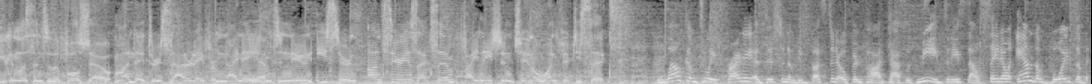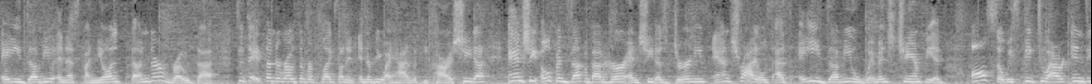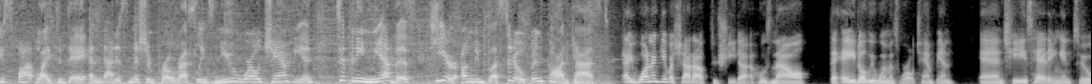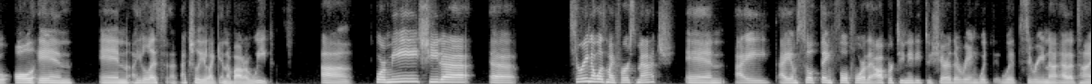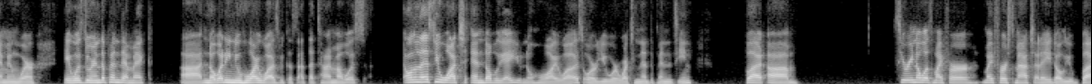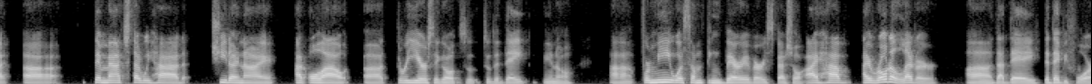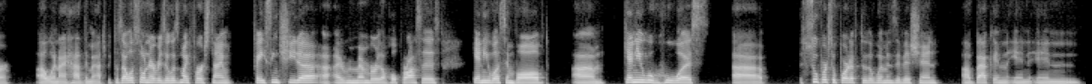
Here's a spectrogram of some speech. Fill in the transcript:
You can listen to the full show Monday through Saturday from 9 a.m. to noon Eastern on SiriusXM Fight Nation Channel 156. Welcome to a Friday edition of the Busted Open podcast with me, Denise Salcedo, and the voice of AEW in Espanol, Thunder Rosa. Today, Thunder Rosa reflects on an interview I had with Hikaru Shida, and she opens up about her and Shida's journeys and trials as AEW Women's Champion. Also, we speak to our indie spotlight today, and that is Mission Pro Wrestling's new world champion, Tiffany Nieves, here on the Busted Open podcast. I want to give a shout out to Shida, who's now the AEW Women's World Champion, and she's heading into All In in less actually like in about a week. Uh, for me, Shida, uh, Serena was my first match, and I I am so thankful for the opportunity to share the ring with with Serena at a time and where it was during the pandemic. Uh, nobody knew who I was because at that time I was unless you watch NWA, you know who I was, or you were watching the independent scene. But um, Serena was my first my first match at AEW. But uh, the match that we had, Shida and I at All Out uh, three years ago to to the date, you know, uh, for me was something very very special. I have I wrote a letter uh, that day, the day before uh, when I had the match because I was so nervous. It was my first time facing Shida I remember the whole process. Kenny was involved. Um, Kenny, who, who was uh, super supportive to the women's division uh, back in in in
